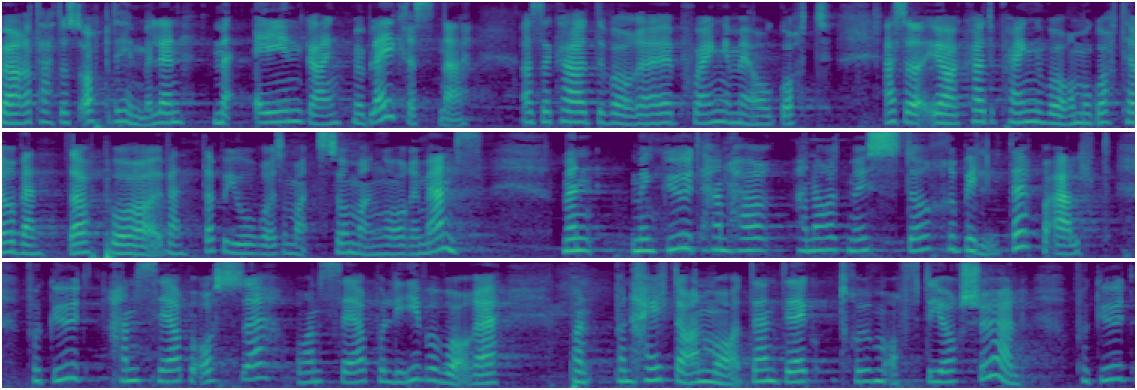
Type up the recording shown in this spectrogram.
bare tatt oss opp til himmelen med en gang vi ble kristne. Altså, Hva hadde vært poenget med å gått altså, ja, hva hadde poenget vært med å gått her og vente på, vente på jorda så, så, mange år imens? Men, men Gud han har, han har, et mye større bilde på alt. For Gud han ser på oss og han ser på livet vårt på en, på en helt annen måte enn det jeg tror vi ofte gjør sjøl. For Gud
